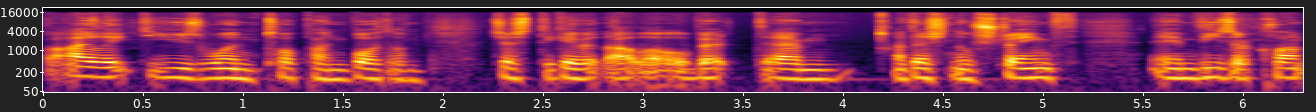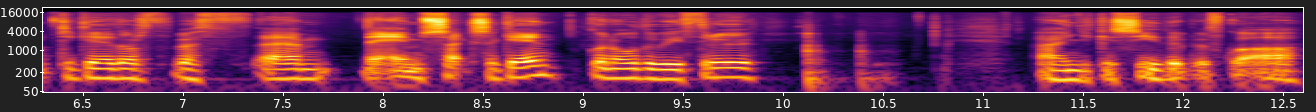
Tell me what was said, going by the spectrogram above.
but I like to use one top and bottom just to give it that little bit um, additional strength. Um, these are clamped together with um, the M6 again, going all the way through. And you can see that we've got a,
